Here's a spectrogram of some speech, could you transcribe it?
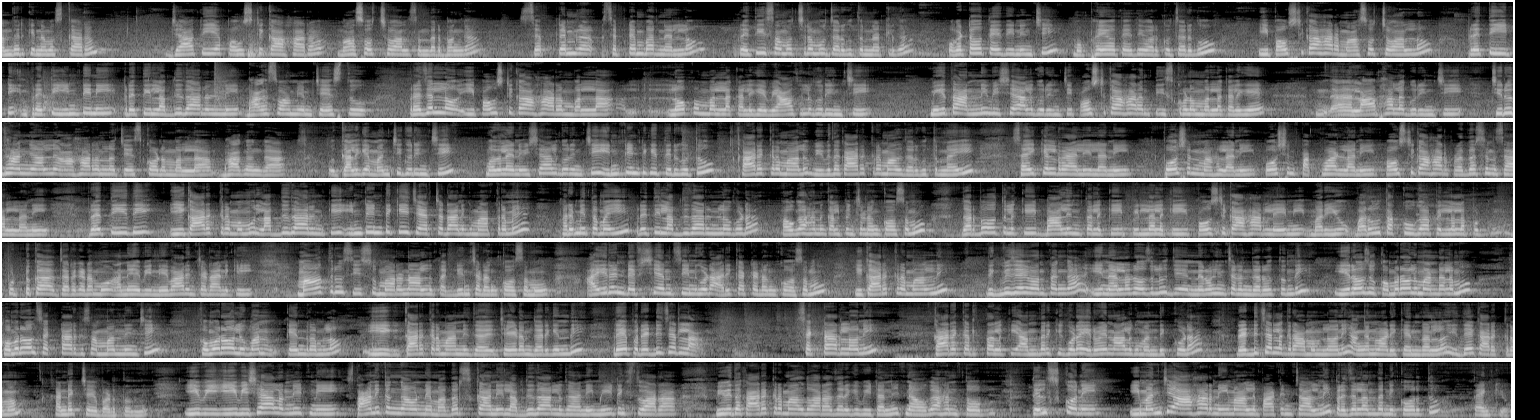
అందరికీ నమస్కారం. జాతీయ పౌష్టికాహార మాసోత్సవాల సందర్భంగా సెప్టెంబర్ సెప్టెంబర్ నెలలో ప్రతి సంవత్సరము జరుగుతున్నట్లుగా ఒకటో తేదీ నుంచి ముప్పైవ తేదీ వరకు జరుగు ఈ పౌష్టికాహార మాసోత్సవాల్లో ప్రతి ఇంటి ప్రతి ఇంటిని ప్రతి లబ్ధిదారుల్ని భాగస్వామ్యం చేస్తూ ప్రజల్లో ఈ పౌష్టికాహారం వల్ల లోపం వల్ల కలిగే వ్యాధుల గురించి మిగతా అన్ని విషయాల గురించి పౌష్టికాహారం తీసుకోవడం వల్ల కలిగే లాభాల గురించి చిరుధాన్యాలను ఆహారంలో చేసుకోవడం వల్ల భాగంగా కలిగే మంచి గురించి మొదలైన విషయాల గురించి ఇంటింటికి తిరుగుతూ కార్యక్రమాలు వివిధ కార్యక్రమాలు జరుగుతున్నాయి. సైకిల్ ర్యాలీలని పోషణ్ మహల్ అని పోషణ్ పక్వాళ్ళని పౌష్టికాహార ప్రదర్శనశాలలని ప్రతిదీ ఈ కార్యక్రమము లబ్ధిదారునికి ఇంటింటికి చేర్చడానికి మాత్రమే పరిమితమయ్యి ప్రతి లబ్ధిదారునిలో కూడా అవగాహన కల్పించడం కోసము గర్భవతులకి బాలింతలకి పిల్లలకి పౌష్టికాహారలేమి మరియు బరువు తక్కువగా పిల్లల పుట్- పుట్టుక జరగడము అనేవి నివారించడానికి మాతృ శిశు మరణాలను తగ్గించడం కోసము ఐరన్ డెఫిషియన్సీని కూడా అరికట్టడం కోసము ఈ కార్యక్రమాలని దిగ్విజయవంతంగా ఈ నెల రోజులు జే- నిర్వహించడం జరుగుతుంది. ఈరోజు కొమరోలు మండలము కొమరోలు సెక్టార్కి సంబంధించి కొమరోలు వన్ కేంద్రంలో ఈ కార్యక్రమాన్ని జ- చేయడం జరిగింది. రేపు రెడ్డిచెర్ల సెక్టార్లోని కార్యకర్తలకి అందరికీ కూడా ఇరవై నాలుగు మందికి కూడా రెడ్డిచెర్ల గ్రామంలోని అంగన్వాడీ కేంద్రంలో ఇదే కార్యక్రమం కండక్ట్ చేయబడుతుంది. ఇవి ఈ విషయాలన్నింటినీ స్థానికంగా ఉండే మదర్స్ కానీ లబ్ధిదారులు కానీ మీటింగ్స్ ద్వారా వివిధ కార్యక్రమాల ద్వారా జరిగి వీటన్నిటిని అవగాహనతో తెలుసుకొని ఈ మంచి ఆహార నియమాలను పాటించాలని ప్రజలందరినీ కోరుతూ థ్యాంక్ యూ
